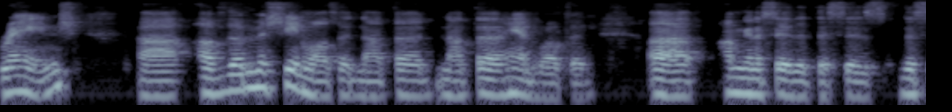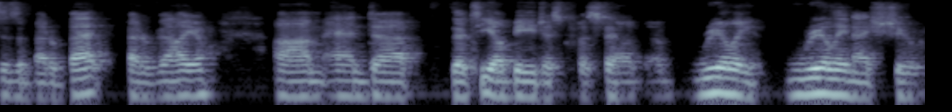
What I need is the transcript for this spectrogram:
range uh, of the machine welted, not the not the hand welted. Uh, I'm going to say that this is this is a better bet, better value, um, and uh, the TLB just puts out a really really nice shoe.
